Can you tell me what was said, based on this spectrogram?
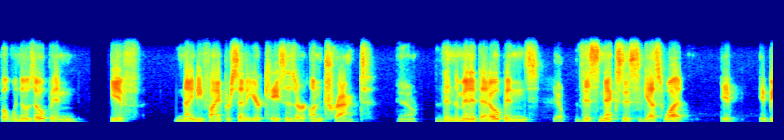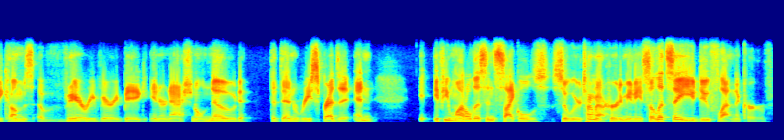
But when those open, if 95% of your cases are untracked, Yeah. then the minute that opens, Yep. this nexus, guess what? It it becomes a very very big international node that then respreads it. And if you model this in cycles, so we were talking about herd immunity. So let's say you do flatten the curve.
